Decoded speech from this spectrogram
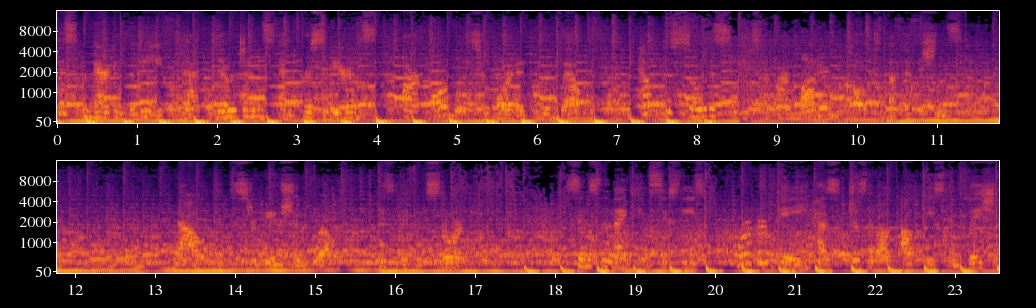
This American belief that diligence and perseverance are always rewarded with wealth helped to sow the seeds of our modern cult of efficiency. Now, the distribution of wealth is a different story. Since the 1960s, worker pay has just about outpaced inflation.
